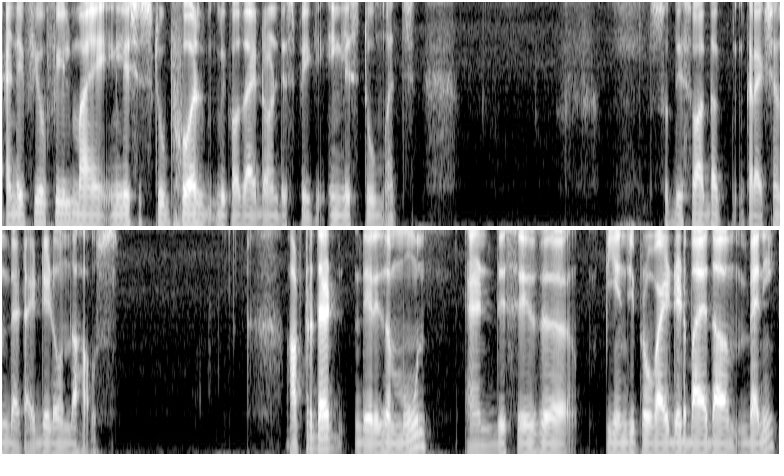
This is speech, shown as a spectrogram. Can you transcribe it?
And if you feel my english is too poor because i don't speak english too much so this was the correction that I did on the house. After that there is a moon and this is a png provided by the benny.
